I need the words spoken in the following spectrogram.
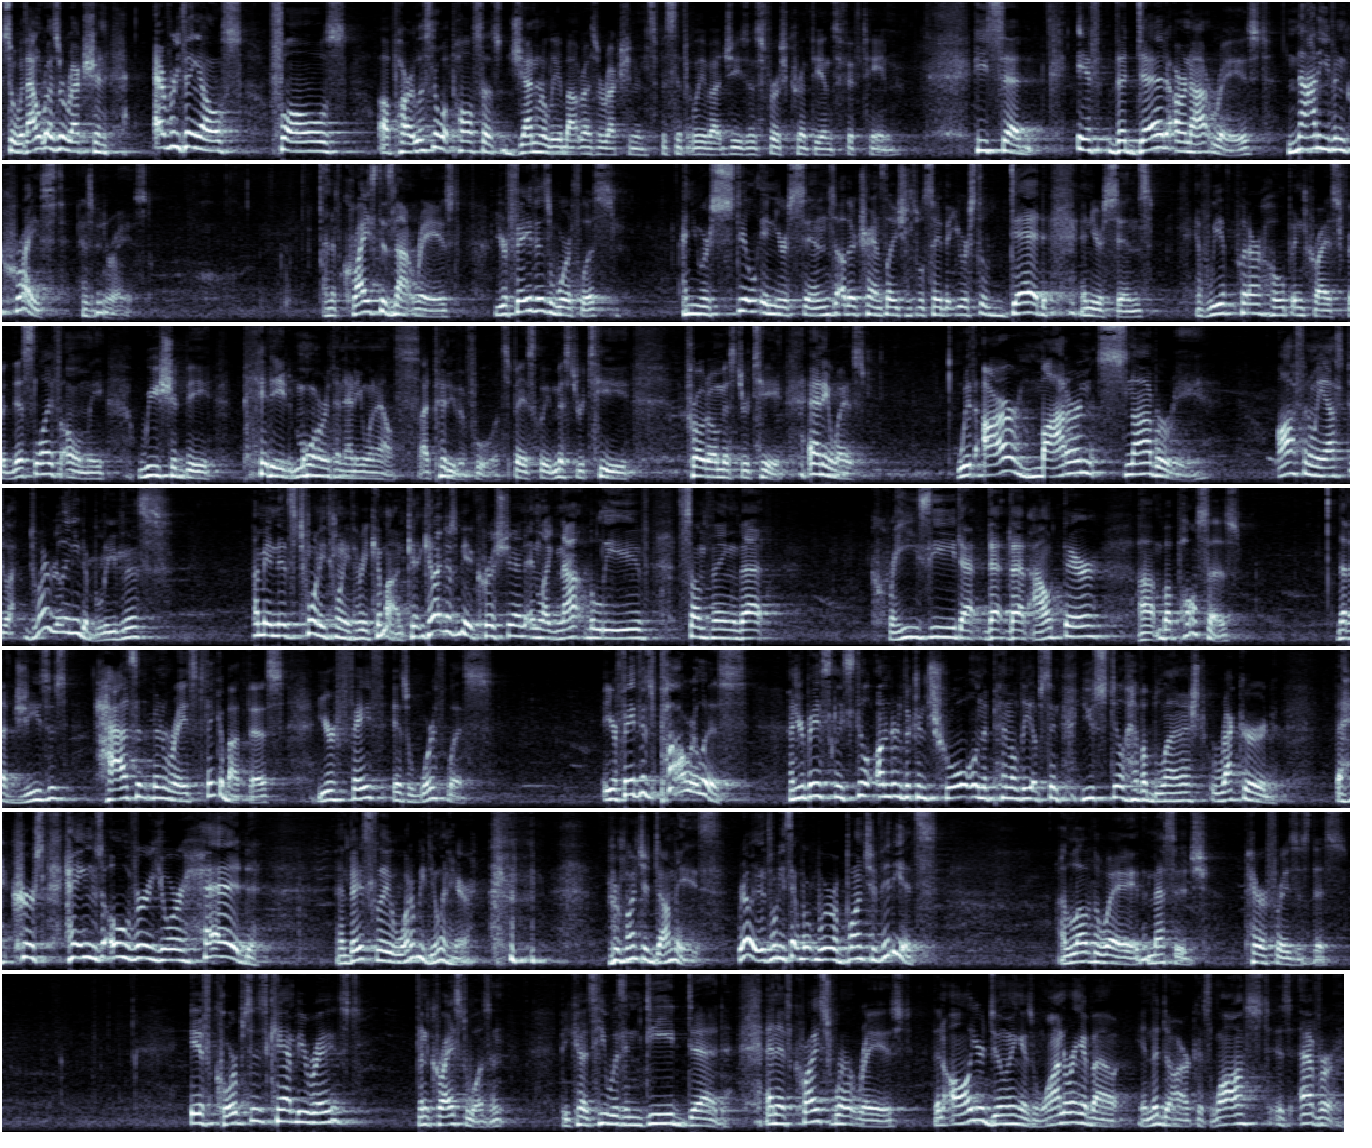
So without resurrection, everything else falls apart. Listen to what Paul says generally about resurrection and specifically about Jesus, 1 Corinthians 15. He said, If the dead are not raised, not even Christ has been raised. And if Christ is not raised, your faith is worthless and you are still in your sins. Other translations will say that you are still dead in your sins. If we have put our hope in Christ for this life only, we should be pitied more than anyone else. I pity the fool. It's basically Mr. T, proto Mr. T. Anyways, with our modern snobbery, often we ask, do I, do I really need to believe this? I mean, it's 2023. Come on. Can, can I just be a Christian and like not believe something that crazy, that, that, that out there? Um, but Paul says that if Jesus hasn't been raised, think about this, your faith is worthless. Your faith is powerless. And you're basically still under the control and the penalty of sin. You still have a blemished record. The curse hangs over your head. And basically, what are we doing here? we're a bunch of dummies. Really, that's what he said. We're, we're, a bunch of idiots. I love the way the message paraphrases this. If corpses can't be raised, then Christ wasn't, because he was indeed dead. And if Christ weren't raised, then all you're doing is wandering about in the dark, as lost as ever.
